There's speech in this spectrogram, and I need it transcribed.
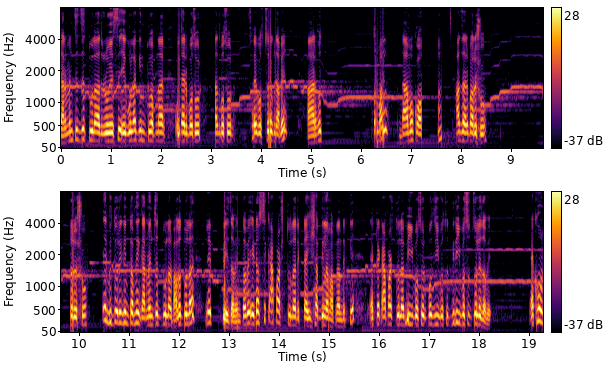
গার্মেন্টসের যে তুলা রয়েছে, এগুলা কিন্তু আপনার ওই চার বছর, পাঁচ বছর, ছয় বছর যাবে। আর হচ্ছে মাল দামও কম, হাজার বারোশো, তেরোশো। এর ভিতরে কিন্তু আপনি গার্মেন্টসের তুলার ভালো লেপ পেয়ে যাবেন। তবে এটা হচ্ছে কাপাস তুলার একটা হিসাব দিলাম আপনাদেরকে। একটা কাপাস তুলা বিশ বছর, পঁচিশ বছর, তিরিশ বছর চলে যাবে। এখন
